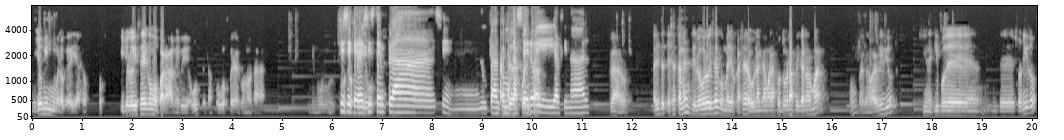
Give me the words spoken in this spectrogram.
yo mismo me lo creía, ¿no? Y yo lo hice como para mi videobook, que tampoco fuera con otra ningún. Sí, sí, que lo hiciste en plan, sí, en un plan como casero y al final. Claro, exactamente. Y luego lo hice con medios caseros, una cámara fotográfica normal, para grabar vídeo, sin equipo de, sonido,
